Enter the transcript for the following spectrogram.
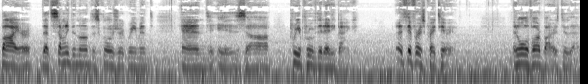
buyer that signed a non-disclosure agreement and is uh, pre-approved at any bank. That's their first criteria. And all of our buyers do that.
